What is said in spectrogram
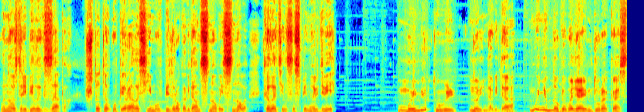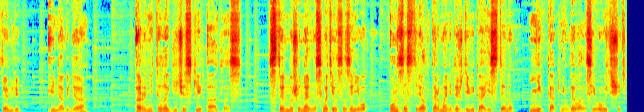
в ноздри бил их запах. Что-то упиралось ему в бедро, когда он снова и снова колотился спиной в дверь. «Мы мертвы, но иногда мы немного валяем дурака, Стэнли. Иногда Орнитологический атлас. Стэн машинально схватился за него. Он застрял в кармане дождевика, и Стэну никак не удавалось его вытащить.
